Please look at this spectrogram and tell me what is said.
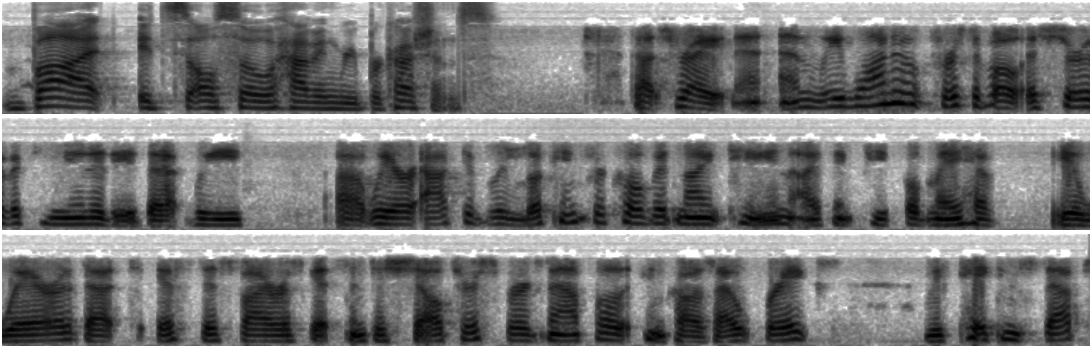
but it's also having repercussions. That's right. And we want to, first of all, assure the community that we uh, we are actively looking for COVID 19. I think people may have be aware that if this virus gets into shelters, for example, it can cause outbreaks. We've taken steps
